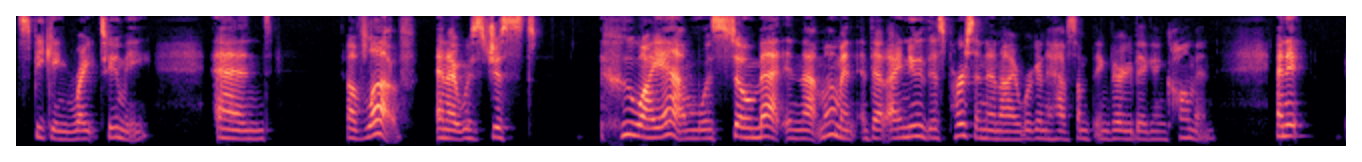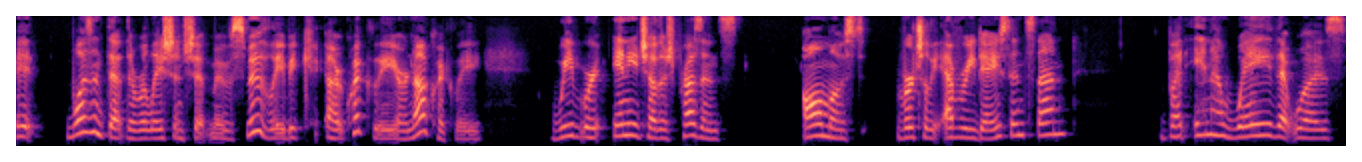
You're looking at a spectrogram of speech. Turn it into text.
speaking right to me and of love. And I was just who I am was so met in that moment that I knew this person and I were going to have something very big in common. And it it wasn't that the relationship moved smoothly or quickly or not quickly. We were in each other's presence almost virtually every day since then, but in a way that was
